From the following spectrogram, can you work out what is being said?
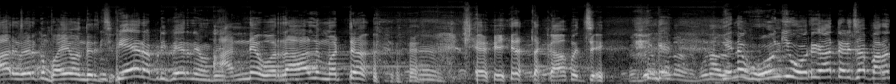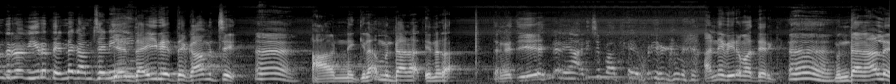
ஆறு பேருக்கும் பயம் வந்துருச்சு. பேர் அப்படி பேர் அண்ணன் ஒரு ஆள் மட்டும். வீரத்தை காமிச்சு. என்ன ஓங்கி ஒரு காத்து அடிச்சா பறந்துடுவ வீரத்தை என்ன காமிச்ச என் தைரியத்தை காமிச்சு. அன்னைக்கெல்லாம் என்னடா? தங்கச்சி அடிச்சு பார்த்தா எப்படி இருக்குன்னு. அண்ணன் வீரமாத்தே இருக்கு. முந்தா நாள்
